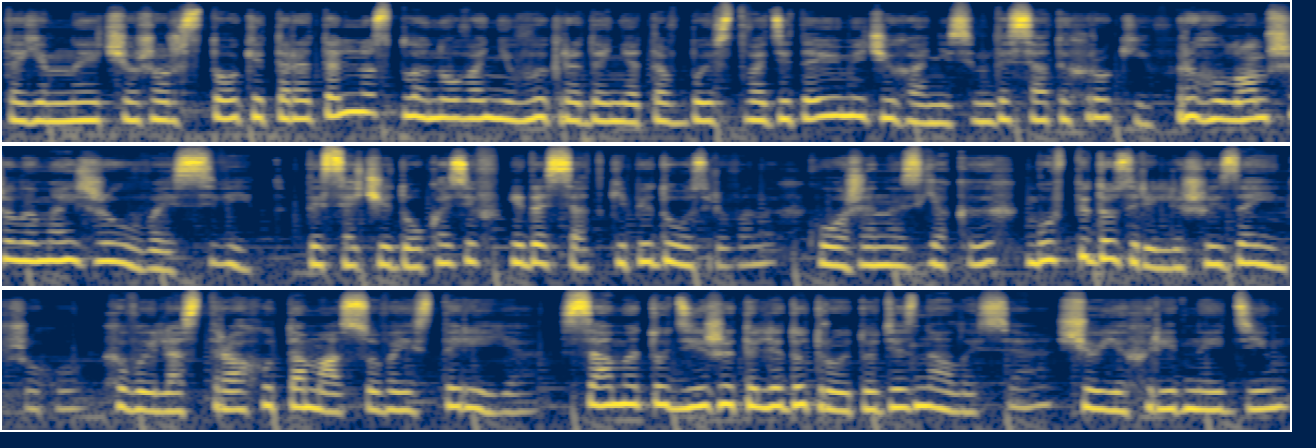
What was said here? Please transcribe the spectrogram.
Таємничі, жорстокі та ретельно сплановані викрадення та вбивства дітей у Мічигані 70-х років приголомшили майже увесь світ. Тисячі доказів і десятки підозрюваних, кожен із яких був підозріліший за іншого. Хвиля страху та масова істерія. Саме тоді жителі Детройту дізналися, що їх рідний дім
